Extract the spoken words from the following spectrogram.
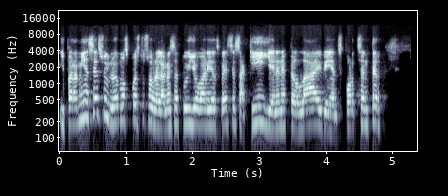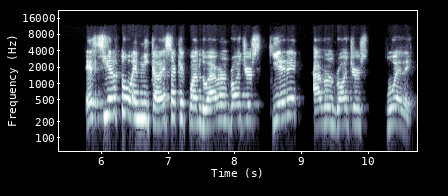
y para mí es eso, y lo hemos puesto sobre la mesa tú y yo varias veces aquí y en NFL Live y en Sports Center. Es cierto en mi cabeza que cuando Aaron Rodgers quiere, Aaron Rodgers puede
